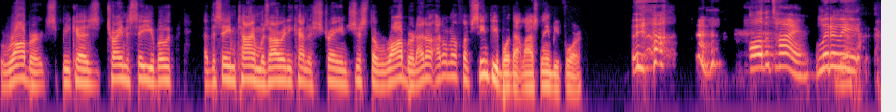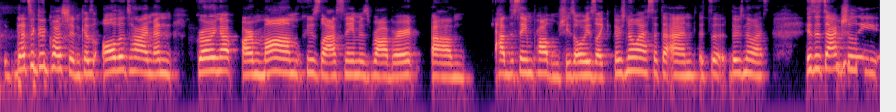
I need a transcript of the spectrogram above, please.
Roberts because trying to say you both at the same time was already kind of strange. Just the Robert. I don't. I don't know if I've seen people with that last name before. all the time. Literally, yeah. that's a good question because all the time. And growing up, our mom, whose last name is Robert, um, had the same problem. She's always like, "There's no S at the end. It's a there's no S." Because it's actually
